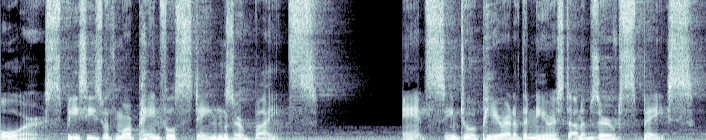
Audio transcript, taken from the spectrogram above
or species with more painful stings or bites. Ants seem to appear out of the nearest unobserved space.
